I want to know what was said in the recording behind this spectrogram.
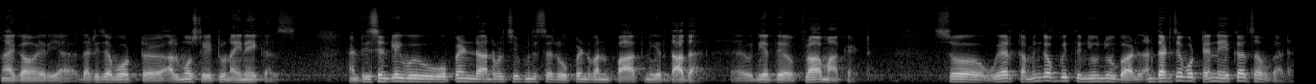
Naigaon area. That is about almost 8 to 9 acres. And recently we opened, Honorable Chief Minister opened one park near Dadar, uh, near the flower market. So we are coming up with new, new gardens, and that's about 10 acres of garden.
